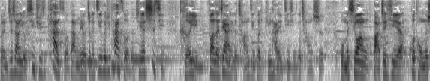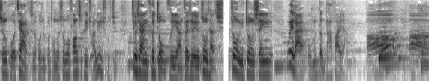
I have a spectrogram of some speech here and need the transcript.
本质上有兴趣去探索但没有这个机会去探索的这些事情，可以放在这样一个场景和平台里进行一个尝试。我们希望把这些不同的生活价值或者不同的生活方式可以传递出去，就像一颗种子一样，在这里种下去，种一种声音，未来我们等它发芽。好啊，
